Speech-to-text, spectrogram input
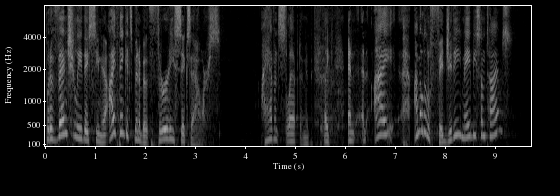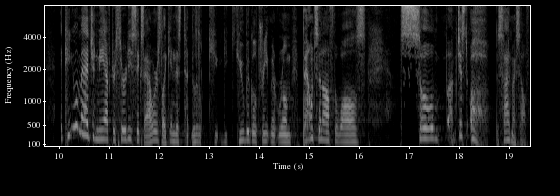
But eventually they see me. I think it's been about 36 hours. I haven't slept. I mean, like, and, and I, I'm a little fidgety maybe sometimes. Can you imagine me after 36 hours, like in this t- little cu- cubicle treatment room, bouncing off the walls? So I'm just, oh, beside myself.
